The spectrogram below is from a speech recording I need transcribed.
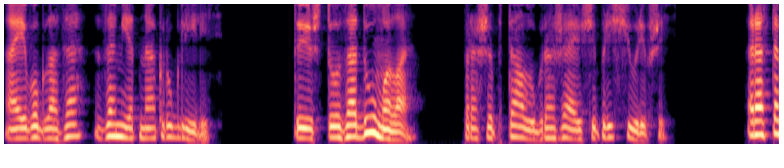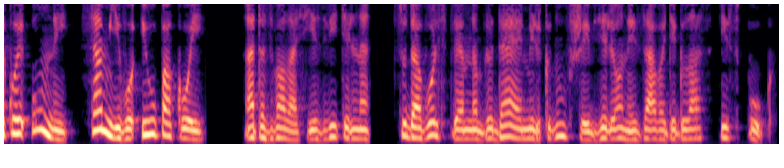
а его глаза заметно округлились. Ты что задумала? прошептал, угрожающе прищурившись. Раз такой умный, сам его и упокой, отозвалась язвительно, с удовольствием наблюдая мелькнувший в зеленой заводе глаз испуг.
